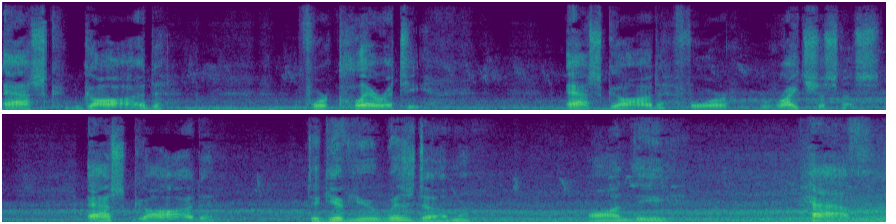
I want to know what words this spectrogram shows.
ask God for clarity ask God for righteousness. ask God to give you wisdom on the path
